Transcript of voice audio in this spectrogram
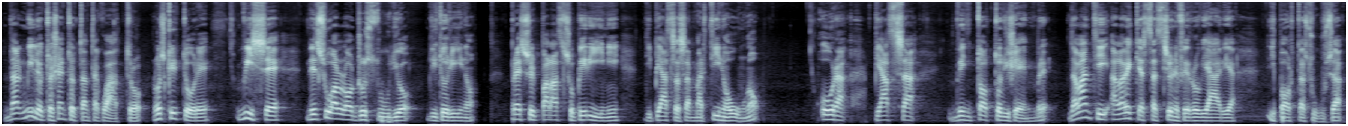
Dal 1884 lo scrittore visse nel suo alloggio studio di Torino, presso il Palazzo Perini di Piazza San Martino 1, ora Piazza 28 dicembre, davanti alla vecchia stazione ferroviaria di Porta Susa,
